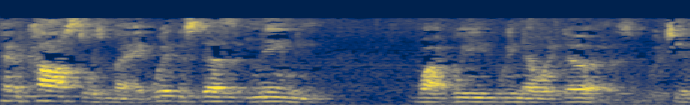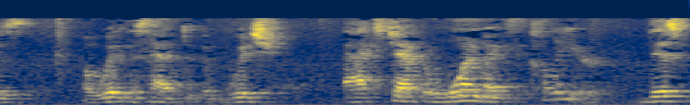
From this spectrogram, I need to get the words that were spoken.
Pentecostals make. Witness doesn't mean what we we know it does, which is a witness had to, which Acts chapter one makes it clear. This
